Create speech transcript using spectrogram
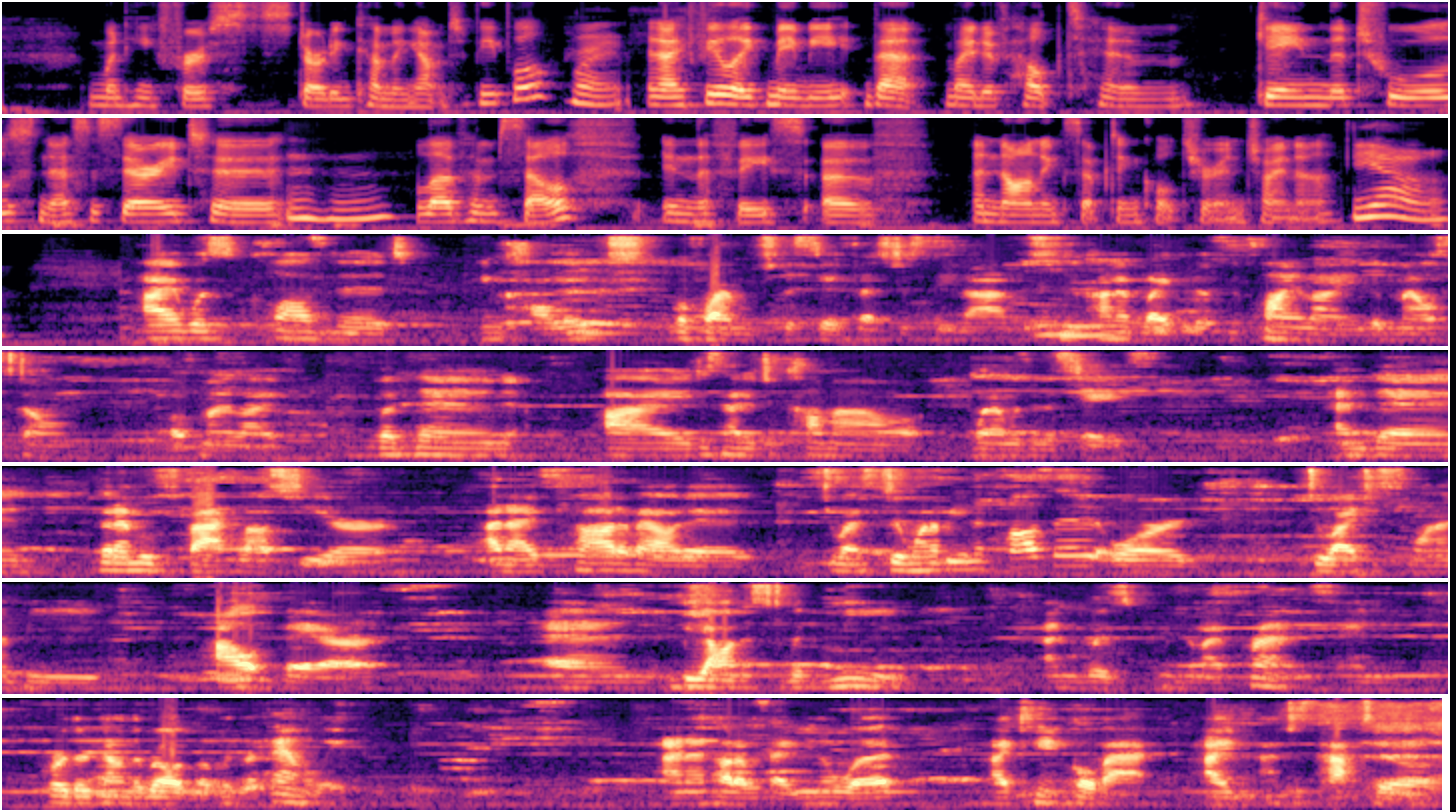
when he first started coming out to people. Right. And I feel like maybe that might have helped him gain the tools necessary to Mm-hmm. love himself in the face of a non accepting culture in China. Yeah. I was closeted in college before I moved to the States, let's just say that. This is mm-hmm. kind of like the, the fine line, the milestone of my life. But then I decided to come out when I was in the States. And then then I moved back last year and I thought about it. Do I still want to be in the closet or do I just want to be out there and be honest with me and with, with my friends and further down the road but with my family? and I thought I was like, you know what? I can't go back. I, I just have to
